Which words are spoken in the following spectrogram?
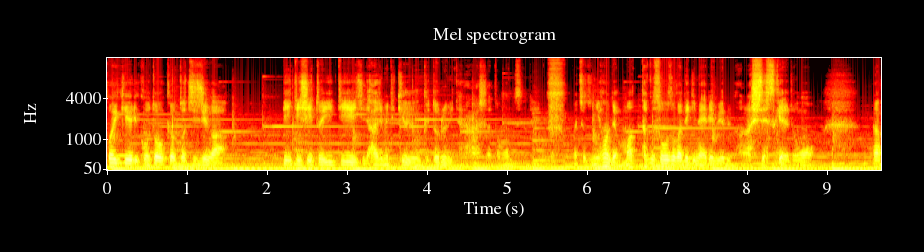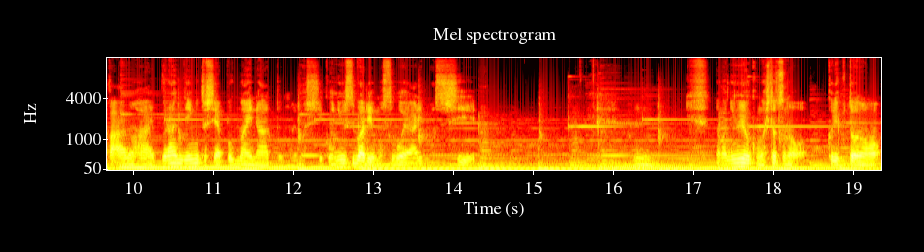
小池百合子東京都知事が BTC と ETH で初めて給与を受け取るみたいな話だと思うんですよね。まあ、ちょっと日本では全く想像ができないレベルの話ですけれども、なんかあの、はい、ブランディングとしてやっぱうまいなと思いますし、こうニュースバリューもすごいありますし、うん。なんかニューヨークも一つのクリプトの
